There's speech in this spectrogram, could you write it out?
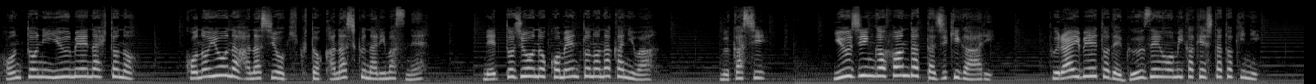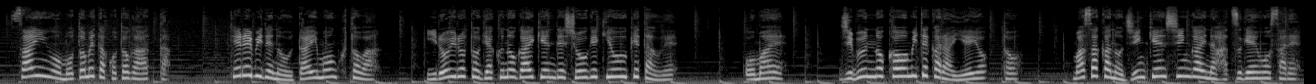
本当に有名な人のこのような話を聞くと悲しくなりますね。ネット上のコメントの中には昔友人がファンだった時期がありプライベートで偶然お見かけした時にサインを求めたことがあった。テレビでの歌い文句とはいろいろと逆の外見で衝撃を受けた上お前自分の顔見てから言えよとまさかの人権侵害な発言をされ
